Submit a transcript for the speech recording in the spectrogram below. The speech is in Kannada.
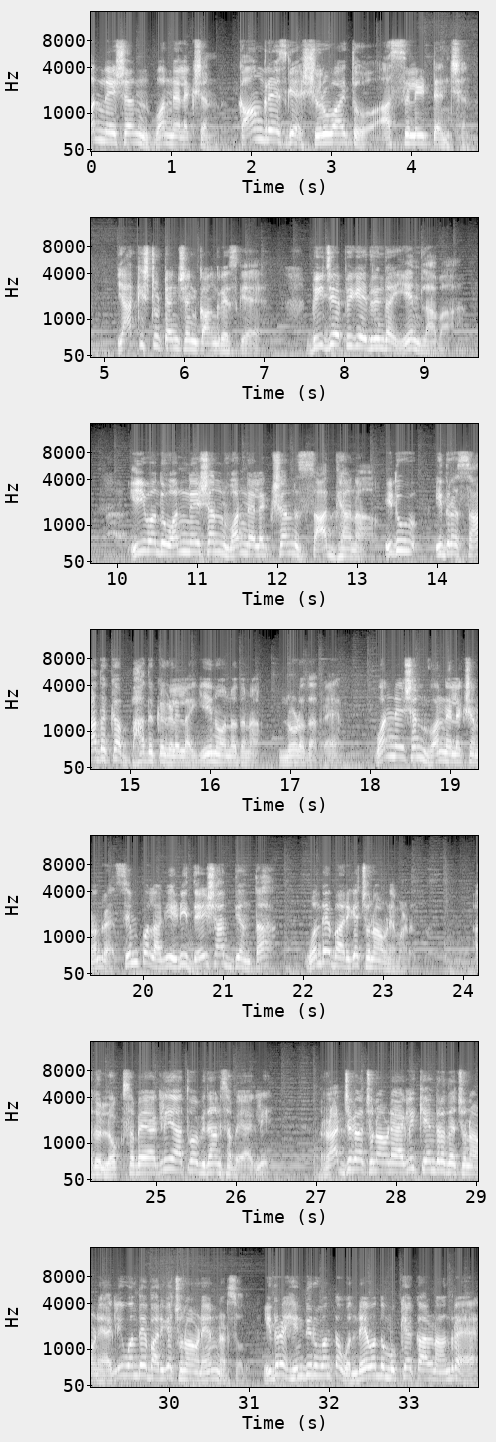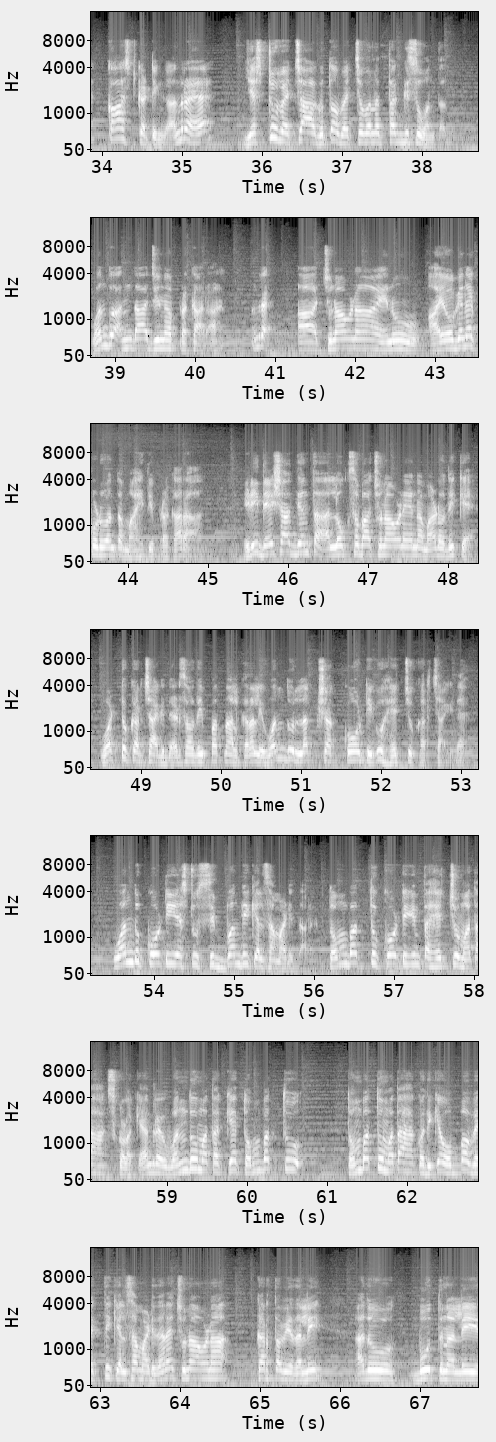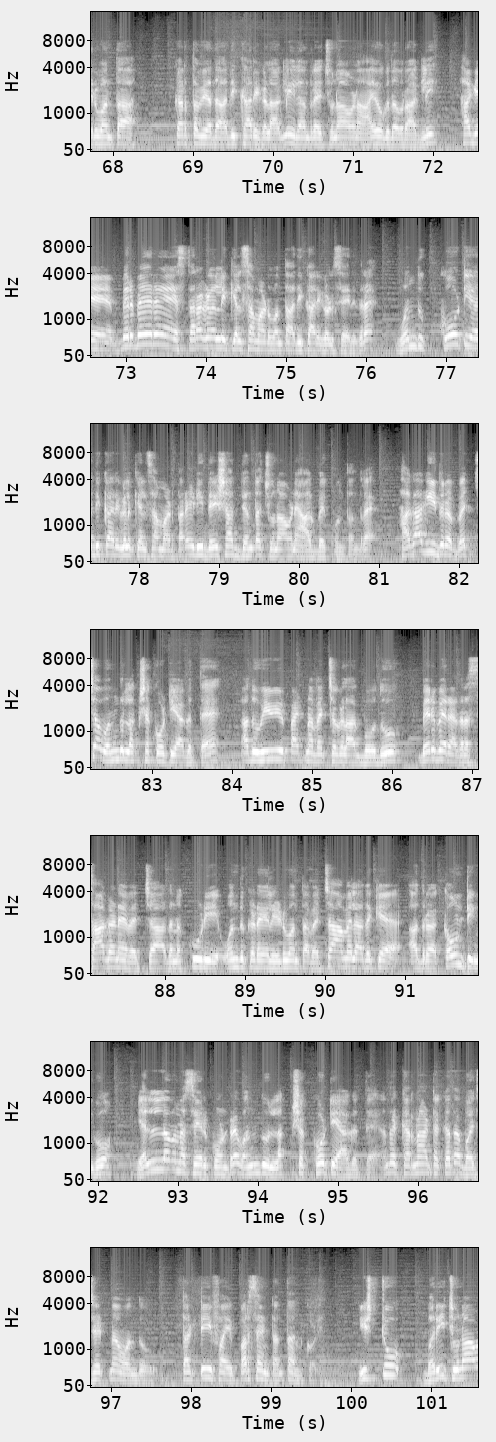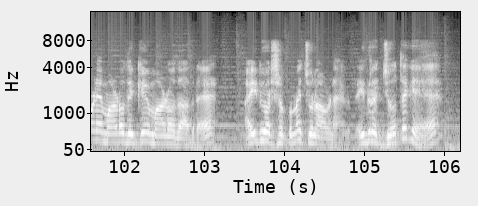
ಒನ್ ನೇಷನ್ ಒನ್ ಎಲೆಕ್ಷನ್ ಕಾಂಗ್ರೆಸ್ಗೆ ಶುರುವಾಯಿತು ಅಸಲಿ ಟೆನ್ಷನ್ ಯಾಕಿಷ್ಟು ಟೆನ್ಷನ್ ಕಾಂಗ್ರೆಸ್ಗೆ? ಬಿಜೆಪಿಗೆ ಇದರಿಂದ ಏನ್ ಲಾಭ? ಈ ಒಂದು ಒನ್ ನೇಷನ್ ಒನ್ ಎಲೆಕ್ಷನ್ ಸಾಧ್ಯನಾ? ಇದು ಇದರ ಸಾಧಕ ಬಾಧಕಗಳೆಲ್ಲ ಏನು ಅನ್ನೋದನ್ನ ನೋಡೋದಾದ್ರೆ ಒನ್ ನೇಷನ್ ಒನ್ ಎಲೆಕ್ಷನ್ ಅಂದ್ರೆ ಸಿಂಪಲ್ ಆಗಿ ಇಡೀ ದೇಶಾದ್ಯಂತ ಒಂದೇ ಬಾರಿಗೆ ಚುನಾವಣೆ ಮಾಡೋದು. ಅದು ಲೋಕಸಭೆ ಆಗಲಿ ಅಥವಾ ವಿಧಾನಸಭೆ ಆಗಲಿ ರಾಜ್ಯಗಳ ಚುನಾವಣೆ ಆಗಲಿ, ಕೇಂದ್ರದ ಚುನಾವಣೆ ಆಗಲಿ ಒಂದೇ ಬಾರಿಗೆ ಚುನಾವಣೆಯನ್ನು ನಡೆಸೋದು. ಇದರ ಹಿಂದಿರುವಂತ ಒಂದೇ ಒಂದು ಮುಖ್ಯ ಕಾರಣ ಅಂದ್ರೆ ಕಾಸ್ಟ್ ಕಟ್ಟಿಂಗ್ ಅಂದ್ರೆ ಎಷ್ಟು ವೆಚ್ಚ ಆಗುತ್ತೋ ವೆಚ್ಚವನ್ನು ತಗ್ಗಿಸುವಂಥದ್ದು. ಒಂದು ಅಂದಾಜಿನ ಪ್ರಕಾರ, ಅಂದ್ರೆ ಆ ಚುನಾವಣಾ ಏನು ಆಯೋಗನೇ ಕೊಡುವಂತ ಮಾಹಿತಿ ಪ್ರಕಾರ, ಇಡೀ ದೇಶಾದ್ಯಂತ ಲೋಕಸಭಾ ಚುನಾವಣೆಯನ್ನ ಮಾಡೋದಿಕ್ಕೆ ಒಟ್ಟು ಖರ್ಚಾಗಿದೆ. ಎರಡ್ ಸಾವಿರದ ಇಪ್ಪತ್ನಾಲ್ಕರಲ್ಲಿ ಒಂದು ಲಕ್ಷ ಕೋಟಿಗೂ ಹೆಚ್ಚು ಖರ್ಚಾಗಿದೆ. ಒಂದು ಕೋಟಿಯಷ್ಟು ಸಿಬ್ಬಂದಿ ಕೆಲಸ ಮಾಡಿದ್ದಾರೆ. ತೊಂಬತ್ತು ಕೋಟಿಗಿಂತ ಹೆಚ್ಚು ಮತ ಹಾಕ್ಸ್ಕೊಳ್ಳೋಕೆ ಅಂದ್ರೆ ಒಂದು ಮತಕ್ಕೆ ತೊಂಬತ್ತು ತೊಂಬತ್ತು ಮತ ಹಾಕೋದಿಕ್ಕೆ ಒಬ್ಬ ವ್ಯಕ್ತಿ ಕೆಲಸ ಮಾಡಿದ್ದಾನೆ ಚುನಾವಣಾ ಕರ್ತವ್ಯದಲ್ಲಿ. ಅದು ಬೂತ್ನಲ್ಲಿ ಇರುವಂತ ಕರ್ತವ್ಯದ ಅಧಿಕಾರಿಗಳಾಗ್ಲಿ, ಇಲ್ಲಾಂದ್ರೆ ಚುನಾವಣಾ ಆಯೋಗದವರಾಗ್ಲಿ, ಹಾಗೆ ಬೇರೆ ಬೇರೆ ಸ್ತರಗಳಲ್ಲಿ ಕೆಲಸ ಮಾಡುವಂತ ಅಧಿಕಾರಿಗಳು ಸೇರಿದ್ರೆ ಒಂದು ಕೋಟಿ ಅಧಿಕಾರಿಗಳು ಕೆಲಸ ಮಾಡ್ತಾರೆ. ಇಡೀ ದೇಶಾದ್ಯಂತ ಚುನಾವಣೆ ಆಗಬೇಕು ಅಂತಂದ್ರೆ. ಹಾಗಾಗಿ ಇದರ ವೆಚ್ಚ ಒಂದು ಲಕ್ಷ ಕೋಟಿ ಆಗುತ್ತೆ. ಅದು ವಿ ವಿ ಪ್ಯಾಟ್ನ ವೆಚ್ಚಗಳಾಗಬಹುದು ಬೇರೆ ಬೇರೆ ಅದರ ಸಾಗಣೆ ವೆಚ್ಚ, ಅದನ್ನ ಕೂಡಿ ಒಂದು ಕಡೆಯಲ್ಲಿ ಇಡುವಂತ ವೆಚ್ಚ, ಆಮೇಲೆ ಅದಕ್ಕೆ ಅದರ ಕೌಂಟಿಂಗು ಎಲ್ಲವನ್ನ ಸೇರ್ಕೊಂಡ್ರೆ ಒಂದು ಲಕ್ಷ ಕೋಟಿ ಆಗುತ್ತೆ. ಅಂದ್ರೆ ಕರ್ನಾಟಕದ ಬಜೆಟ್ನ ಒಂದು ತರ್ಟಿ ಫೈವ್ ಪರ್ಸೆಂಟ್ ಅಂತ ಅನ್ಕೊಳ್ಳಿ. ಇಷ್ಟು ಬರೀ ಚುನಾವಣೆ ಮಾಡೋದಕ್ಕೆ ಮಾಡೋದಾದ್ರೆ ಐದು ವರ್ಷಕ್ಕೊಮ್ಮೆ ಚುನಾವಣೆ ಆಗುತ್ತೆ. ಇದರ ಜೊತೆಗೆ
